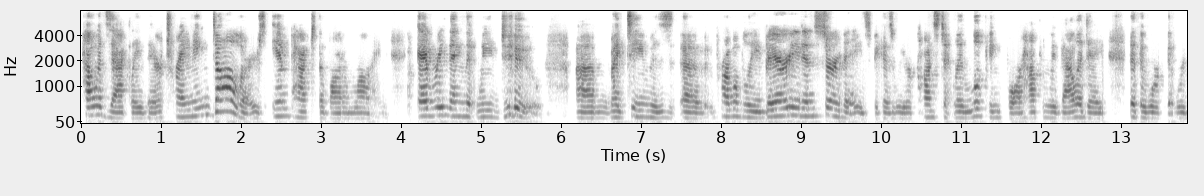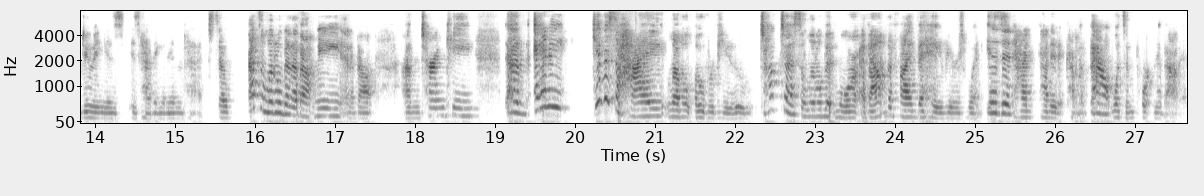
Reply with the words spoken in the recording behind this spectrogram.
how exactly their training dollars impact the bottom line. Everything that we do, um, my team is uh, probably buried in surveys because we are constantly looking for how can we validate that the work that we're doing is is having an impact. So that's a little bit about me and about um, Turnkey. Um, Annie, give us a high level overview. Talk to us a little bit more about the five behaviors. What is it? How, how did it come about? What's important about it?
